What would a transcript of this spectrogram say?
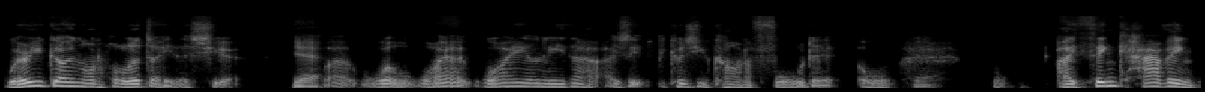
Where are you going on holiday this year? Yeah. Uh, well, why why only that? Is it because you can't afford it? Or yeah. I think having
